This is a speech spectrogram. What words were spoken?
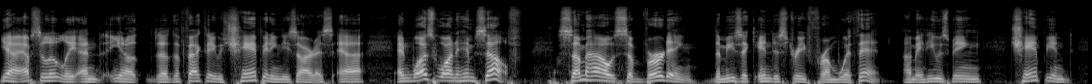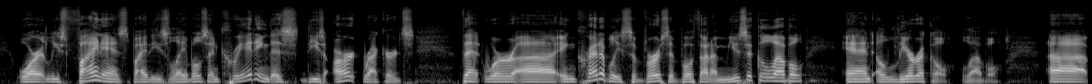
Yeah, absolutely. And you know the the fact that he was championing these artists uh, and was one himself, somehow subverting the music industry from within. I mean, he was being championed or at least financed by these labels and creating this these art records that were uh, incredibly subversive, both on a musical level and a lyrical level. Uh,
